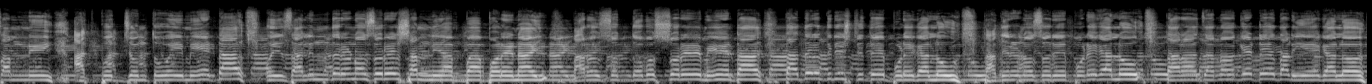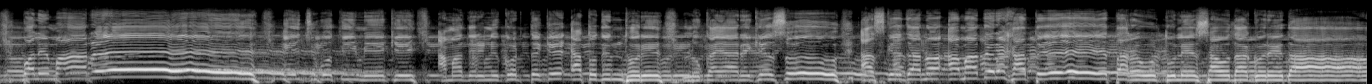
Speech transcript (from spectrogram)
সামনে, আজ পর্যন্ত ওই মেয়েটা ওই জালিমদের নজরের সামনে আব্বা পড়ে নাই। বারো, চোদ্দ বছরের মেয়েটা তাদের দৃষ্টিতে পড়ে গেল, তাদের নজরে পড়ে গেল, তারা যেন গেটে দাঁড়িয়ে গেল। বলে মারে এই যুবতী মেয়েকে আমাদের নিকট থেকে এতদিন ধরে লুকায়া রেখেছো? আজকে যেন আমাদের হাতে তারও তুলে সওদা করে দাও।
